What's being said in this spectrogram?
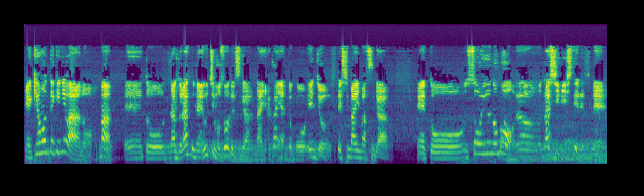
えー、基本的には、あの、まあ、えっ、ー、と、なんとなくね、うちもそうですが、なんやかんやとこう援助してしまいますが、えっ、と、そういうのも、なしにしてですね、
